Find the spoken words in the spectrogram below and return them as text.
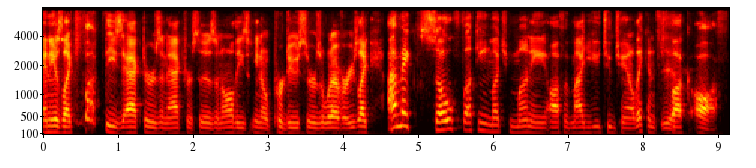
And he was like, "Fuck these actors and actresses and all these, you know, producers or whatever." He's like, "I make so fucking much money off of my YouTube channel. They can fuck off."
